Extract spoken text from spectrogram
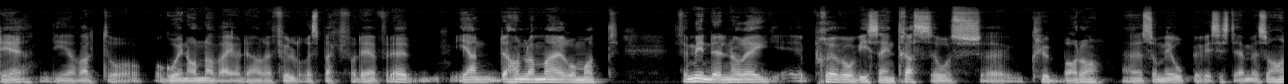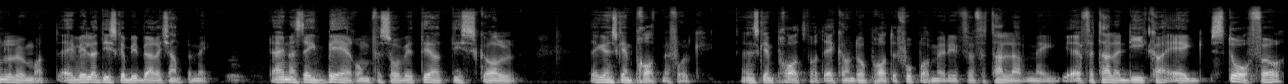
det. De har valgt å, å gå en annen vei, og det har jeg full respekt for. det. For det, igjen, det handler mer om at for min del, når jeg prøver å vise interesse hos uh, klubber da, uh, som er oppe ved systemet, så handler det om at jeg vil at de skal bli bedre kjent med meg. Det eneste jeg ber om, for så vidt, er at de skal Jeg ønsker en prat med folk. Jeg skal en prat for at jeg kan da prate fotball med dem, for å fortelle, meg, fortelle de hva jeg står for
